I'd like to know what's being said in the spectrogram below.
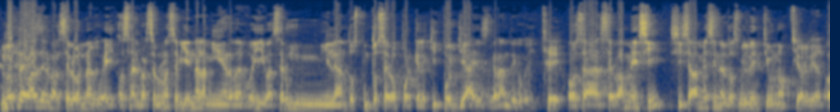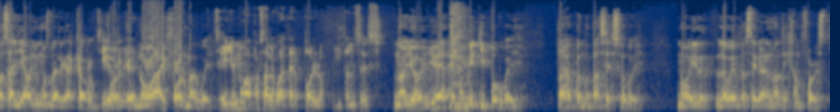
no te vas del Barcelona, güey. O sea, el Barcelona se viene a la mierda, güey, y va a ser un Milán 2.0 porque el equipo ya es grande, güey. Sí. O sea, se va Messi. Si se va Messi en el 2021, Sí, olvídate. o sea, ya valimos verga, cabrón. Sí, porque olvídate. no hay forma, güey. Sí, yo me voy a pasar al waterpolo. Entonces, No, yo, yo ya tengo mi equipo, güey. Para ¿Ya? cuando pase eso, güey. Me voy a ir, le voy a empezar a ir al Nottingham Forest.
